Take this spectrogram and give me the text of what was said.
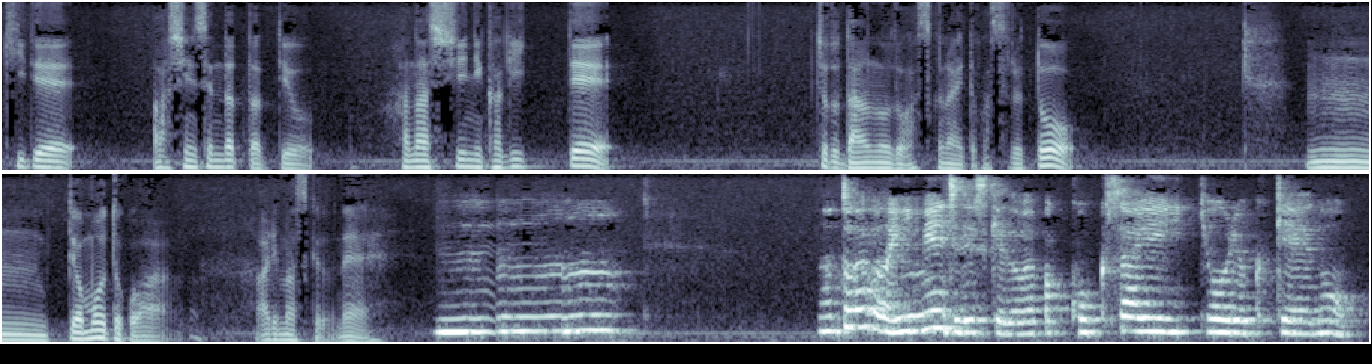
聞いてあ新鮮だったっていう話に限ってちょっとダウンロードが少ないとかするとうーんって思うとこはありますけどね。うんなんとなくのイメージですけどやっぱ国際協力系の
